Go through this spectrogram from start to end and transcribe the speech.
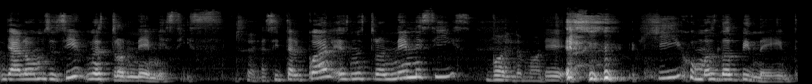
ya lo vamos a decir, nuestro némesis. Sí. Así tal cual, es nuestro némesis. Voldemort. eh, he who must not be named.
